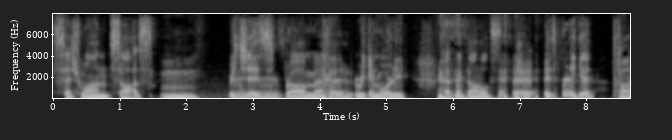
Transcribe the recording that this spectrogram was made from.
Szechuan sauce, Mm. Which is from uh, Rick and Morty at McDonald's. Uh, it's pretty good. Huh.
